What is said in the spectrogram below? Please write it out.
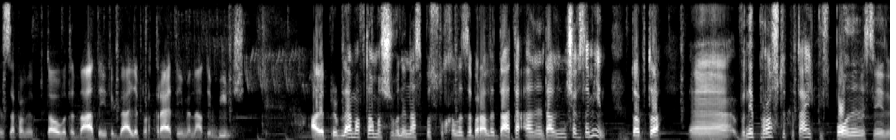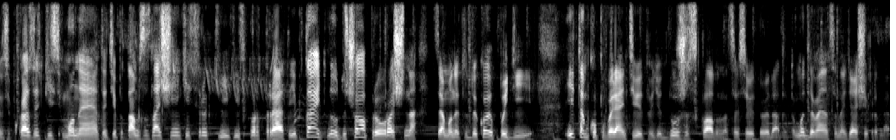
запам'ятовувати дати і так далі, портрети, імена тим більше. Але проблема в тому, що вони нас послухали, забрали дати, але не дали нічого взамін. Тобто е, вони просто питають якусь повну несенітниці, показують якісь монети, типу там зазначені якісь роки, якісь портрети, і питають, ну до чого приурочена ця монета, до якої події. І там купа варіантів відповіді. Дуже складно на це все відповідати. Тому для мене це найтяжчий предмет.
